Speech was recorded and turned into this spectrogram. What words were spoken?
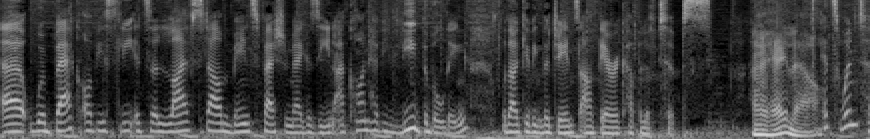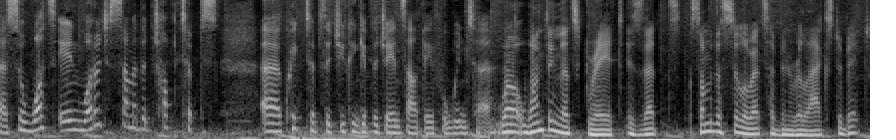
Uh, we're back. Obviously, it's a lifestyle men's fashion magazine. I can't have you leave the building without giving the gents out there a couple of tips. Hey, hey now. It's winter, so what's in? What are just some of the top tips, uh, quick tips that you can give the gents out there for winter? Well, one thing that's great is that some of the silhouettes have been relaxed a bit.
